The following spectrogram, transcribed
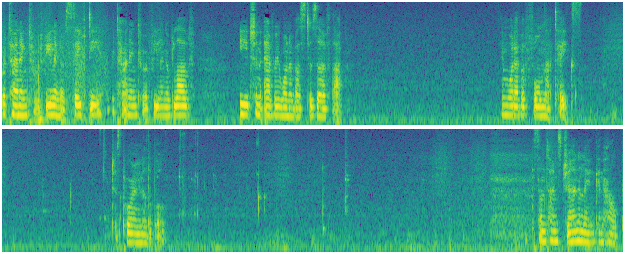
returning to a feeling of safety, returning to a feeling of love. Each and every one of us deserve that in whatever form that takes. Just pouring another bowl. Sometimes journaling can help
